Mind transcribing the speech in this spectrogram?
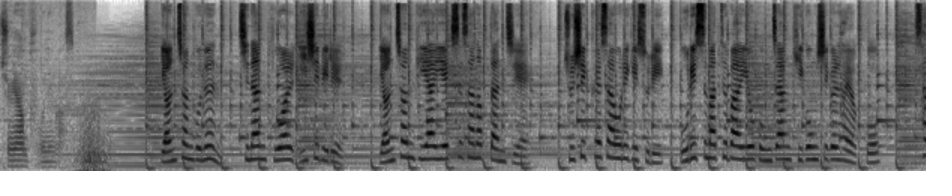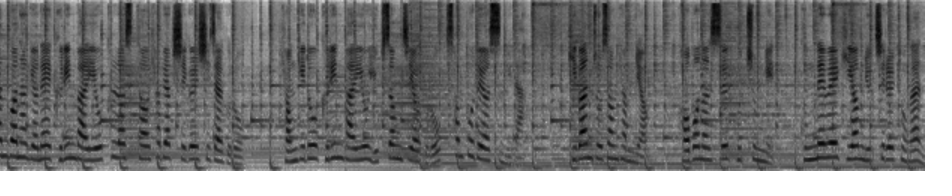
중요한 부분인 것 같습니다. 연천군은 지난 9월 21일 연천 BIX 산업단지에 주식회사 우리기술이 우리스마트바이오 공장 기공식을 하였고 산관학연의 그린바이오 클러스터 협약식을 시작으로 경기도 그린바이오 육성 지역으로 선포되었습니다. 기반 조성 협력, 거버넌스 구축 및 국내외 기업 유치를 통한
